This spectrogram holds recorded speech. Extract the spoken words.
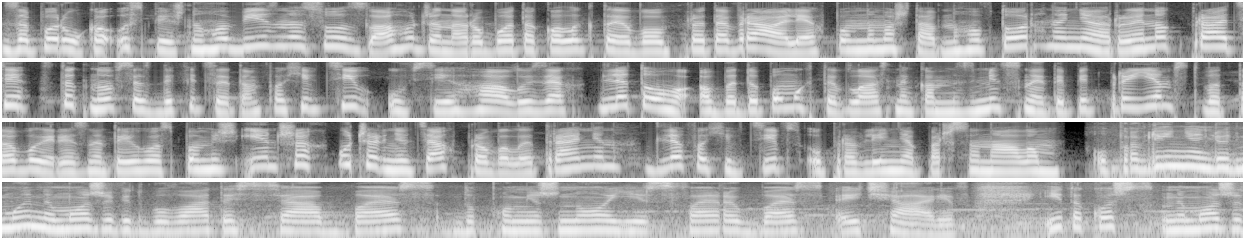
Запорука успішного бізнесу злагоджена робота колективу. Проте в реаліях повномасштабного вторгнення ринок праці стикнувся з дефіцитом фахівців у всіх галузях. Для того, аби допомогти власникам зміцнити підприємство та вирізнити його з поміж інших, у Чернівцях провели тренінг для фахівців з управління персоналом. Управління людьми не може відбуватися без допоміжної сфери, без HR-ів. І також не може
